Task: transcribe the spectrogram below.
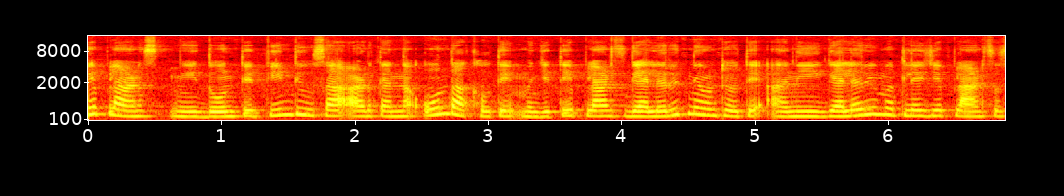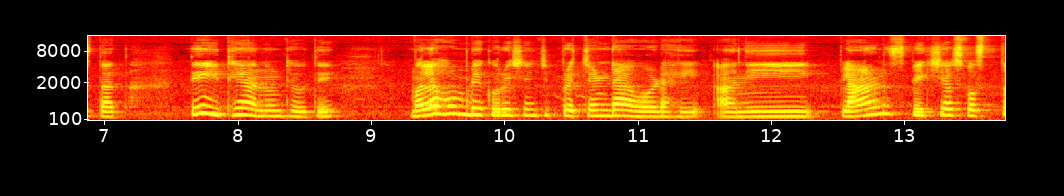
ते प्लांट्स मी दोन ते तीन दिवसाआड त्यांना ऊन दाखवते. म्हणजे ते प्लांट्स गॅलरीत नेऊन ठेवते आणि गॅलरीमधले जे प्लांट्स असतात ते इथे आणून ठेवते. मला होम डेकोरेशनची प्रचंड आवड आहे आणि प्लांट्सपेक्षा स्वस्त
